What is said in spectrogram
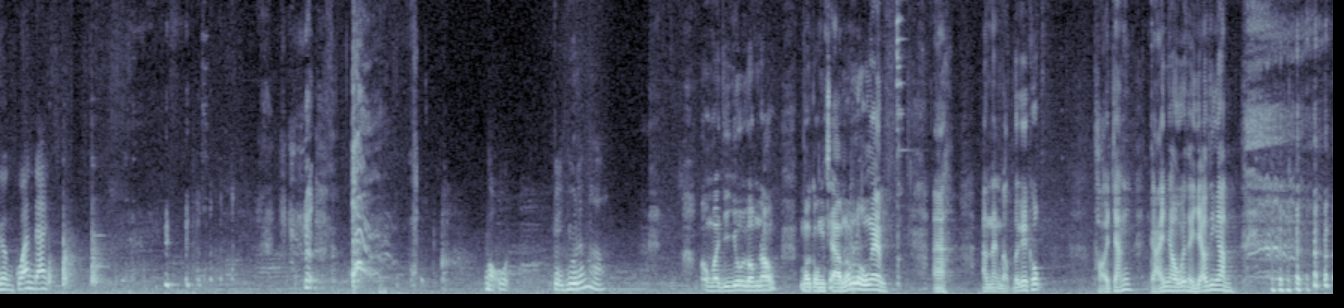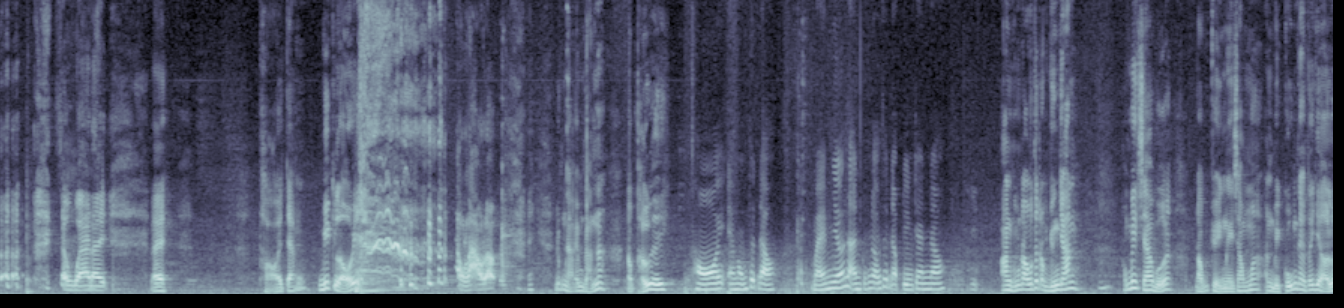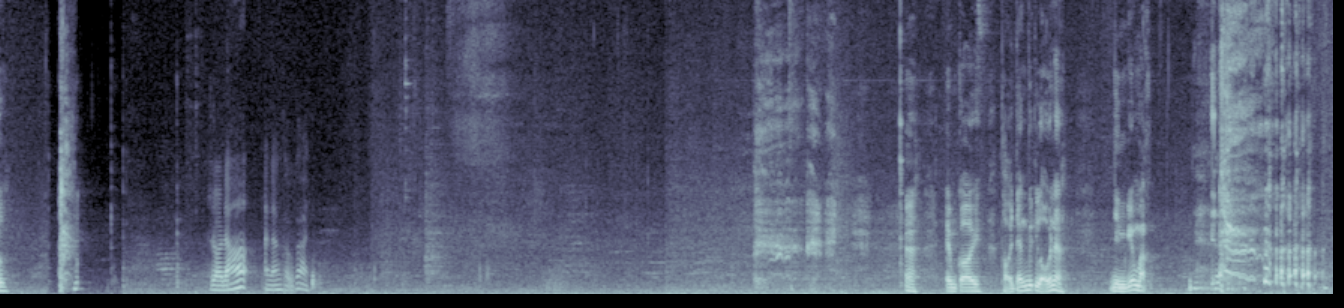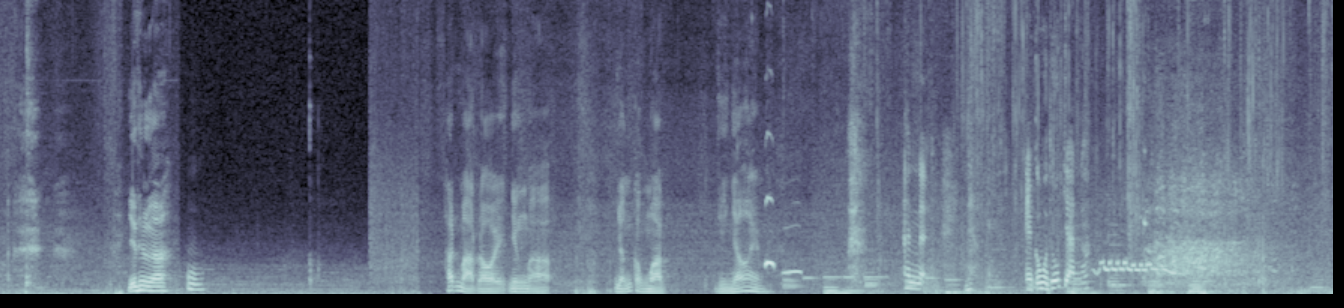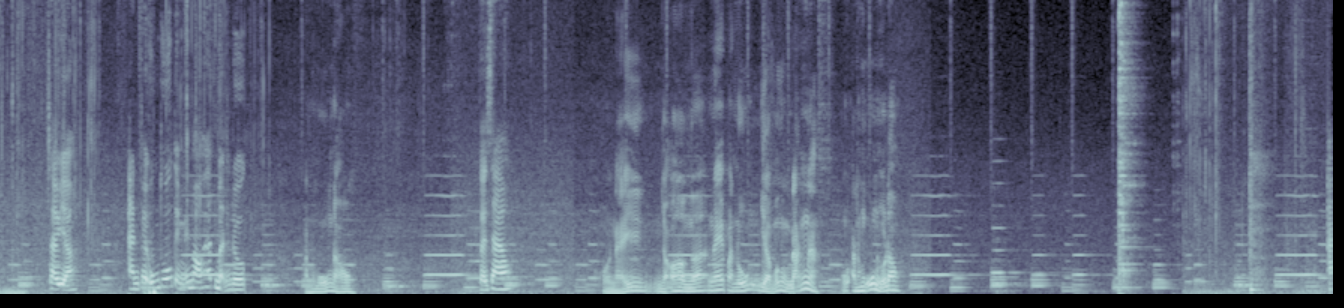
Gần của anh đây. Bộ Chuyện vui lắm hả? Không phải chỉ vui không đâu mà còn xàm lắm luôn em. À anh đang đọc tới cái khúc thỏi trắng cãi nhau với thầy giáo tiếng anh. Xong qua đây? Đây. Thỏi trắng biết lỗi. Tào lao lắm. Lúc nào em rảnh á đọc thử đi. Thôi em không thích đâu Mà em nhớ là anh cũng đâu thích đọc truyện tranh đâu. Anh cũng đâu thích đọc truyện tranh. Không biết sao bữa đọc chuyện này xong á anh bị cuốn theo tới giờ luôn. Rồi đó Anh ăn thử coi. À, em coi thỏi trắng biết lỗi nè. Nhìn cái mặt. Dễ thương à? Ừ hết mệt rồi nhưng mà vẫn còn mệt. Vì nhớ em. Anh nè Em có mua thuốc cho anh đó. Sao vậy? Anh phải uống thuốc thì mới mau hết bệnh được. Anh không uống đâu. Tại sao? hồi nãy nhỏ hơn á nó ép anh uống giờ vẫn còn đắng nè. Anh không uống nữa đâu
